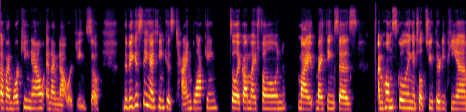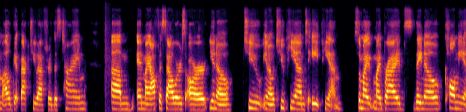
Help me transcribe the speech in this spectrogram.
of I'm working now and I'm not working. So the biggest thing I think is time blocking. So like on my phone, my my thing says I'm homeschooling until 2:30 p.m. I'll get back to you after this time. Um, and my office hours are, you know, 2, you know, 2 p.m. to 8 p.m. So my my brides, they know call me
